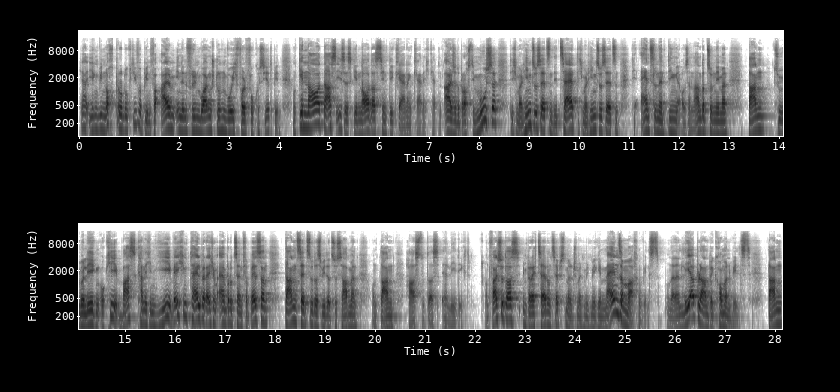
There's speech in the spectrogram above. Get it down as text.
ja irgendwie noch produktiver bin, vor allem in den frühen Morgenstunden, wo ich voll fokussiert bin. Und genau das ist es, genau das sind die kleinen Kleinigkeiten. Also du brauchst die Muße, dich mal hinzusetzen, die Zeit, dich mal hinzusetzen, die einzelnen Dinge auseinanderzunehmen, dann zu überlegen, okay, was kann ich in je, welchem Teilbereich um ein Prozent verbessern, dann setzt du das wieder zusammen und dann hast du das erledigt. Und falls du das im Bereich Zeit- und Selbstmanagement mit mir gemeinsam machen willst und einen Lehrplan bekommen willst, dann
